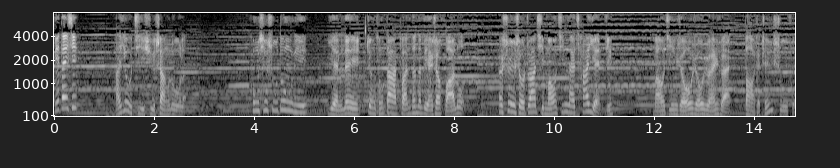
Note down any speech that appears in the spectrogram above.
别担心。”他又继续上路了。空心树洞里，眼泪正从大团团的脸上滑落。他顺手抓起毛巾来擦眼睛，毛巾柔柔软软，抱着真舒服。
